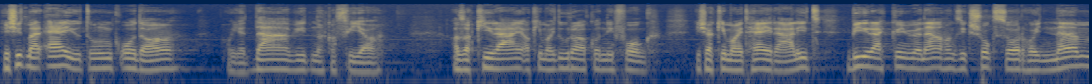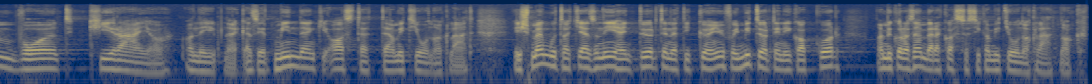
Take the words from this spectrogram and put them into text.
És itt már eljutunk oda, hogy a Dávidnak a fia, az a király, aki majd uralkodni fog, és aki majd helyreállít. Bírák könyvben elhangzik sokszor, hogy nem volt királya a népnek, ezért mindenki azt tette, amit jónak lát. És megmutatja ez a néhány történeti könyv, hogy mi történik akkor, amikor az emberek azt teszik, amit jónak látnak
